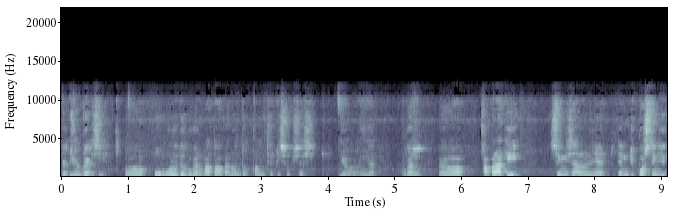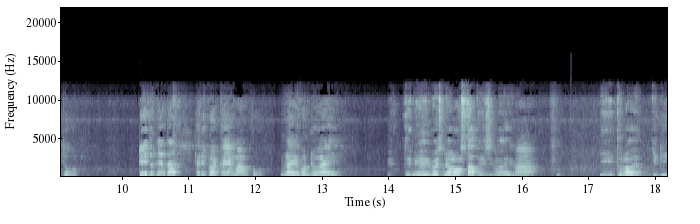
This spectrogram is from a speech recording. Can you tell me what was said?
Gak Iya. juga sih. Eh, umur itu bukan patokan untuk kon jadi sukses. Yo, Enggak. Bukan eh, apalagi sing misalnya yang diposting itu dia ternyata dari keluarga yang mampu. Lah ya Hmm. ae. ini wes nyolong stat istilahnya Ah, ya itulah jadi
